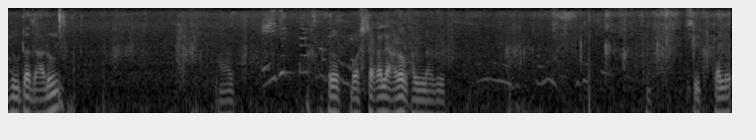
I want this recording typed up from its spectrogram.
ভিউটা দারুণ। আর তো বর্ষাকালে আরও ভালো লাগে। শীতকালে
